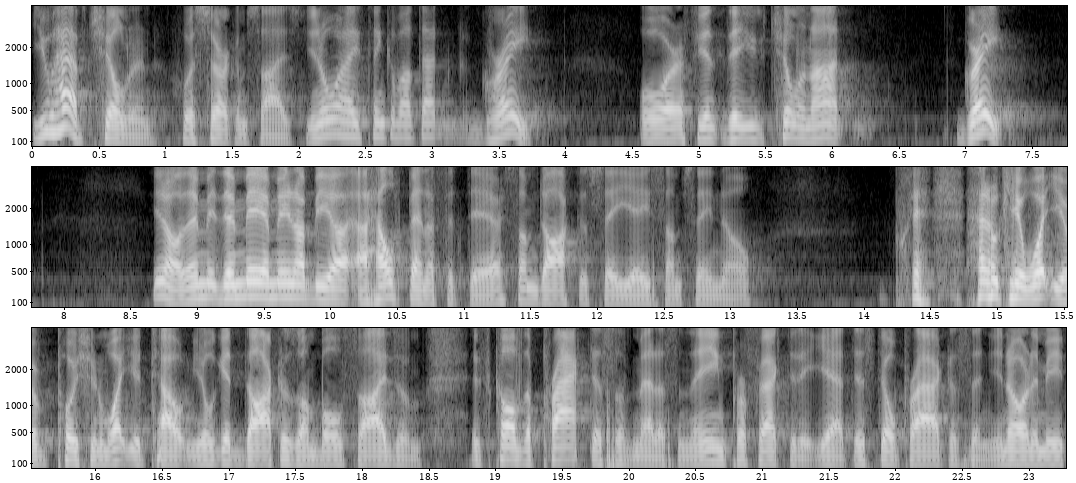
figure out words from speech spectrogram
you have children who are circumcised, you know what I think about that? Great. Or if you, your children aren't, great. You know, there may, there may or may not be a, a health benefit there. Some doctors say yay, some say no. I don't care what you're pushing, what you're touting, you'll get doctors on both sides of them. It's called the practice of medicine. They ain't perfected it yet. They're still practicing. You know what I mean?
